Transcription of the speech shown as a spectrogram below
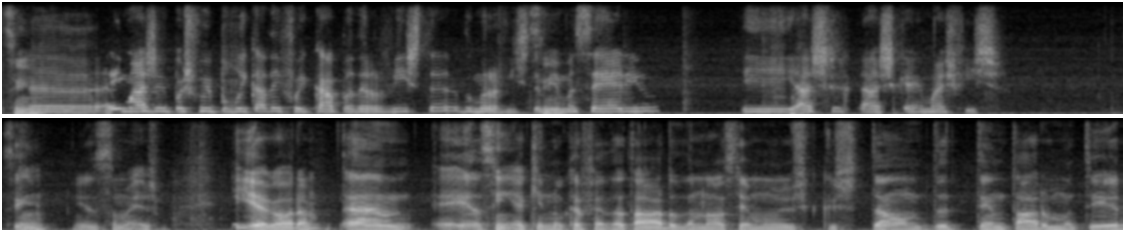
sim, ah, a imagem depois foi publicada e foi capa da revista, de uma revista sim, mesmo a sério, e acho, acho que é mais fixe. Sim, isso mesmo. E agora, hum, é assim, aqui no Café da Tarde nós temos questão de tentar meter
